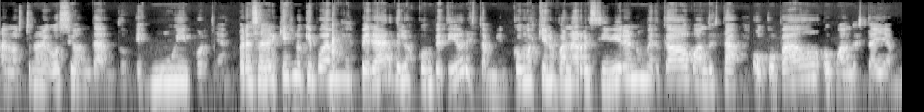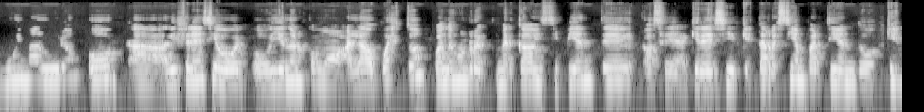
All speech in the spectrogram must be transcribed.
a nuestro negocio andando es muy importante para saber qué es lo que podemos esperar de los competidores también. Cómo es que nos van a recibir en un mercado cuando está ocupado o cuando está ya muy maduro o a, diferencia o, yéndonos como al lado opuesto, cuando es un mercado incipiente, o sea, quiere decir que está recién partiendo, que es,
